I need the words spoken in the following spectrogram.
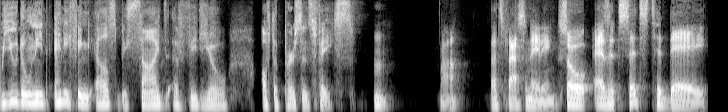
You don't need anything else besides a video of the person's face. Hmm. Wow, that's fascinating. So, as it sits today,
